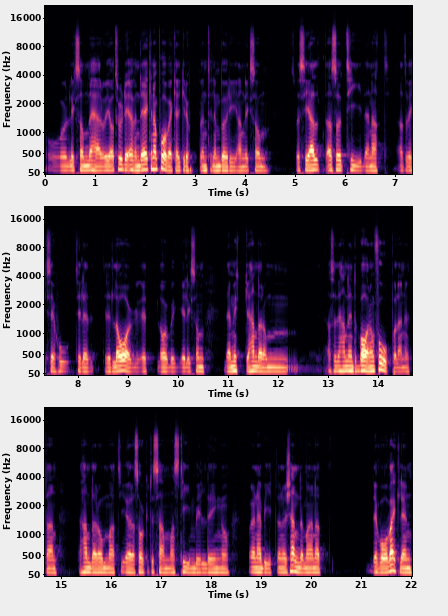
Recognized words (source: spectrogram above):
och liksom det här. Och jag tror det, även det kan ha påverkat gruppen till en början liksom. Speciellt alltså tiden att, att växa ihop till ett, till ett lag, ett lagbygge liksom. Där mycket handlar om alltså det handlar inte bara om fotbollen utan det handlar om att göra saker tillsammans, teambuilding och, och den här biten. Och då kände man att det var verkligen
